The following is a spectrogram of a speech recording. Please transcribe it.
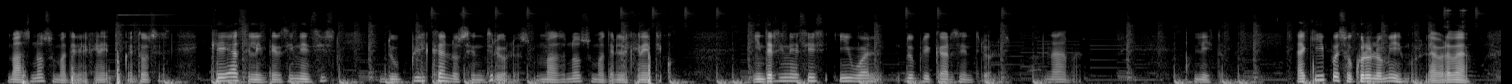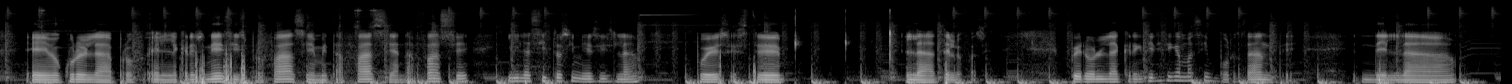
más no su material genético. Entonces, ¿qué hace la intercinesis? Duplica los centriolos, más no su material genético. Intercinesis igual duplicar centriolos, nada más. Listo. Aquí pues ocurre lo mismo, la verdad. Eh, ocurre la, la caricinesis, profase, metafase, anafase y la citocinesis, la pues este la telofase. Pero la característica más importante de la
